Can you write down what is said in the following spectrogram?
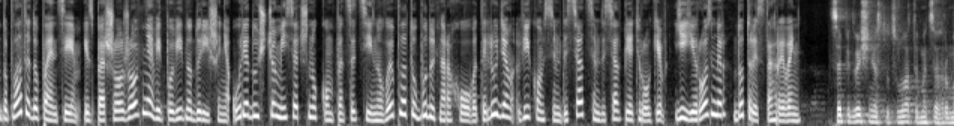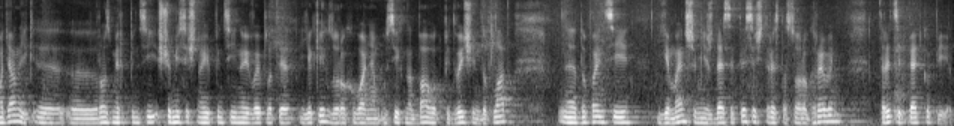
Доплати до пенсії із 1 жовтня, відповідно до рішення уряду, щомісячну компенсаційну виплату будуть нараховувати людям віком 70-75 років. Її розмір до 300 гривень. Це підвищення стосуватиметься громадян, е, е, розмір пенсій, щомісячної пенсійної виплати, яких з урахуванням усіх надбавок, підвищень, доплат до пенсії є меншим ніж 10 тисяч 340 гривень 35 копійок.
